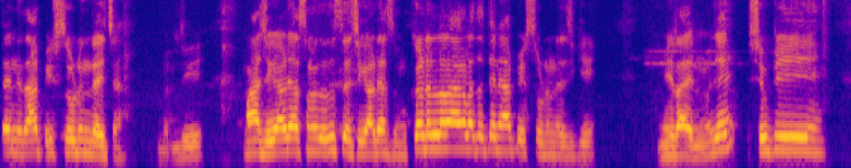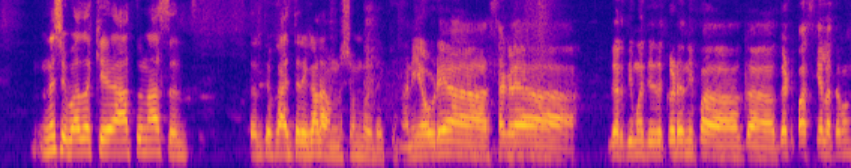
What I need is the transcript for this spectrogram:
त्यांनी तर अपेक्षा सोडून द्यायच्या. म्हणजे माझी गाडी असं तर दुसऱ्याची गाडी असं कडेला लागला तर त्याने अपेक्षा सोडून द्यायची की मी राहीन. म्हणजे शेवटी नशिबाचा खेळ आतून असेल तर तो काहीतरी घडवणार शंभर टक्के. आणि एवढ्या सगळ्या गर्दीमध्ये जर कडनी गट पास केला तर मग?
